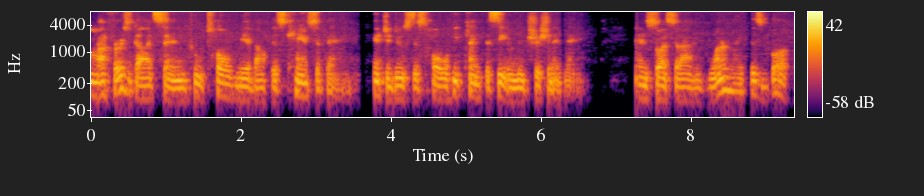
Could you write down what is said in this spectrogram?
My first godsend, who told me about this cancer thing, introduced this whole, he planted the seed of nutrition in me. And so I said, I want to write this book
